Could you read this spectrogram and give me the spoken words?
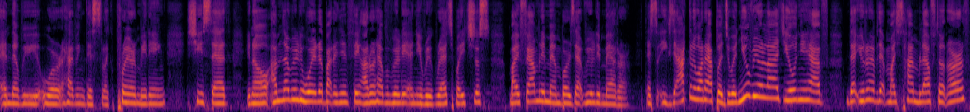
and then we were having this like prayer meeting. She said you know i'm not really worried about anything. I don't have really any regrets but it's just my family members that really matter that's exactly what happens. When you realize you only have that you don't have that much time left on earth,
